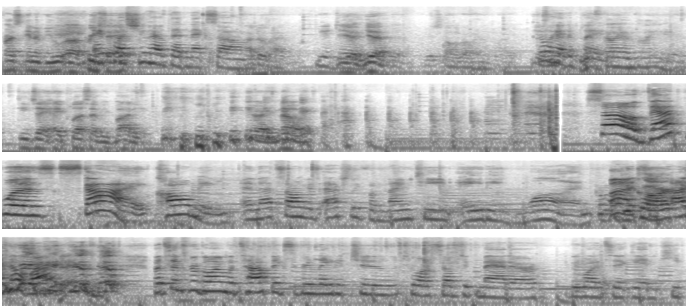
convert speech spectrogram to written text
First interview. Uh, A appreciate plus, it. you have that next song. I do have it. You do. Yeah, yeah. We're just gonna go ahead and play. Go ahead and play. Let's go ahead and play it. DJ A plus everybody. You already know. So that was Skyy, Call Me. And that song is actually from 1981. Come on, Dick Clark. I know, right? but since we're going with topics related to, to our subject matter, we wanted to again keep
